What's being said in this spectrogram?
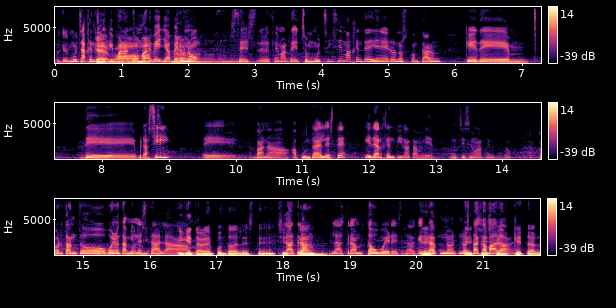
porque mucha gente lo equipara con. Marbella, pero no. no, no, no, no. Se más. De hecho, muchísima gente de dinero nos contaron que de, de Brasil eh, van a, a Punta del Este y de Argentina también. Muchísima gente, ¿no? Por tanto, bueno, también está la. ¿Y qué tal en Punta del Este? La? Trump, la Trump Tower esta, que Eh, ta- no, no eh, está Chisca, acabada. ¿Qué tal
